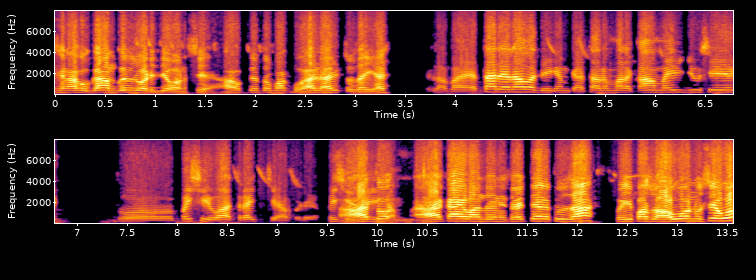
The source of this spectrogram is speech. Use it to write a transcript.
છે આખું ગામ ગંજવાડી દેવાનું છે. આ વખતે તો પાકું હાલ હાલ તો જાય હાલ. એટલે ભાઈ અત્યારે રાવા દે કેમ કે અત્યારે મારે કામ આવી ગયું છે તો પછી વાત રાખીએ આપણે. પછી હા તો હા કાંઈ વાંધો નહીં. તો અત્યારે તું જા પછી પાછું આવવાનું છે હો.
